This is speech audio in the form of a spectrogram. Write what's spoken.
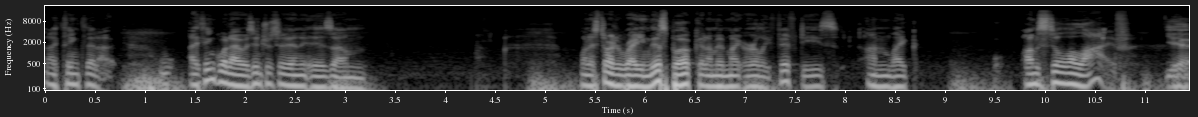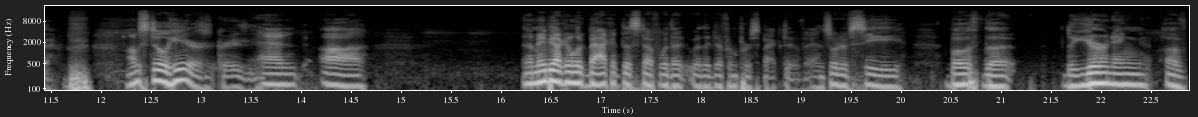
and I think that I, I think what I was interested in is um. When I started writing this book, and I'm in my early fifties, I'm like, I'm still alive. Yeah. I'm still here, It's crazy. and uh, and maybe I can look back at this stuff with a with a different perspective and sort of see both the the yearning of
